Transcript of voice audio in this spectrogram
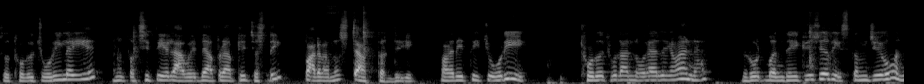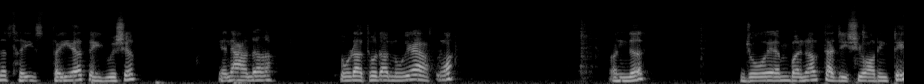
તો થોડું ચોળી લઈએ અને પછી તેલ આવે એટલે આપણે આપણી ચસડી પાડવાનું સ્ટાર્ટ કરી દઈએ. આ ચોળી થોડો થોડા લોયા લેવાના લોટ બંધાઈ ગયો છે રીસકમ જેવો અને થઈ તૈયાર થઈ ગયું છે. એના આના થોડા થોડા લોયા આપણા અંદર. જો એમ બનાવતા જઈશું આ રીતે.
